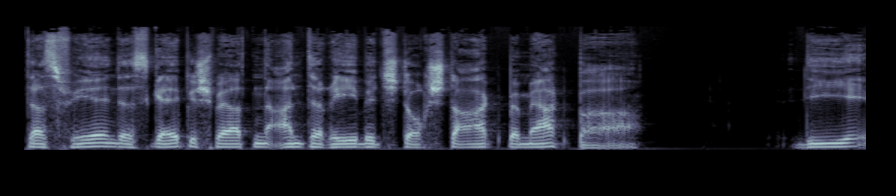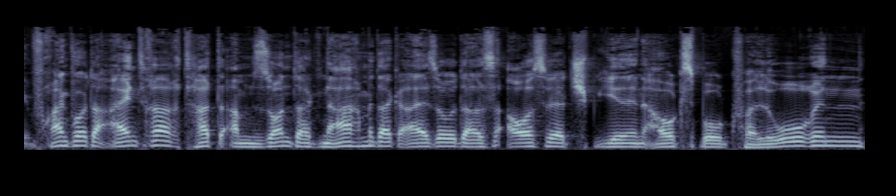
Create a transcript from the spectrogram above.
das Fehlen des gelbgeschwerten Ante Rebic doch stark bemerkbar. Die Frankfurter Eintracht hat am Sonntagnachmittag also das Auswärtsspiel in Augsburg verloren.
